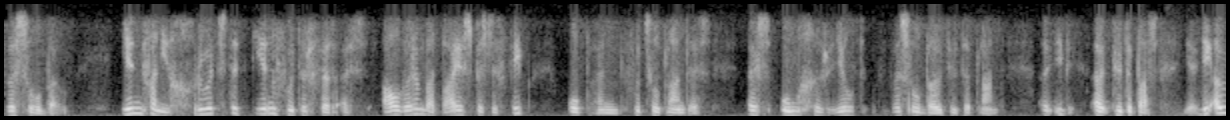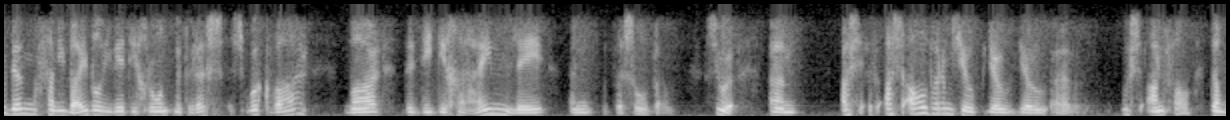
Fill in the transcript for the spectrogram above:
wisselbou. Een van die grootste teenvoeter vir 'n alwurm wat baie spesifiek op 'n voedselplant is, is om gereeld wisselbou toe te plant. Uh, toe te pas. Ja, Die ou ding van die Bybel, jy weet die grond moet rus, is ook waar, maar die die, die geheim lê in wisselbou. So, ehm um, as as alwurms jou jou jou uh aanval, dan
